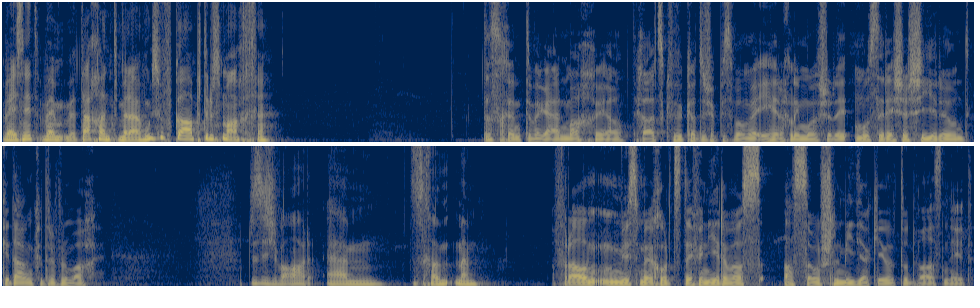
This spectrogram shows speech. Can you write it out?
Weiß nicht, wenn, da könnten wir eine Hausaufgabe daraus machen. Das könnten wir gerne machen, ja. Ich habe das Gefühl, das ist etwas, wo man eher ein bisschen muss, muss recherchieren und Gedanken darüber machen. Das ist wahr. Ähm, das könnte man. Vor allem müssen wir kurz definieren, was als Social Media gilt und was nicht.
